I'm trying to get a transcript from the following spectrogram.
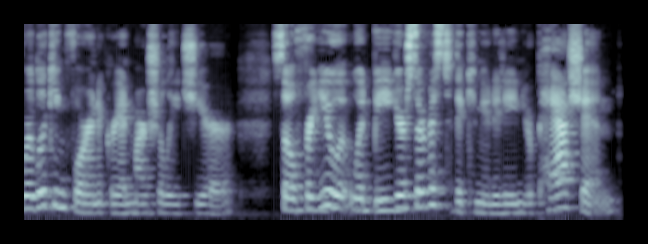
we're looking for in a grand marshal each year? So for you it would be your service to the community and your passion.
